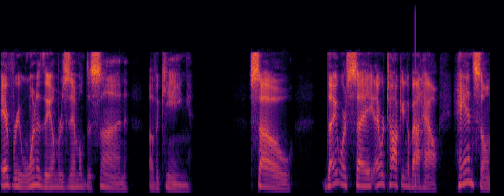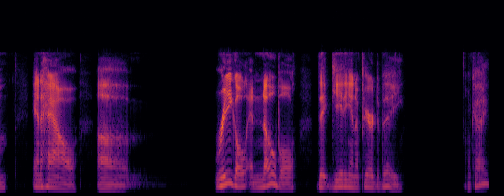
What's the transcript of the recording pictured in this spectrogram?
Every one of them resembled the son of a king. So they were say they were talking about how handsome and how uh, regal and noble that Gideon appeared to be. Okay?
